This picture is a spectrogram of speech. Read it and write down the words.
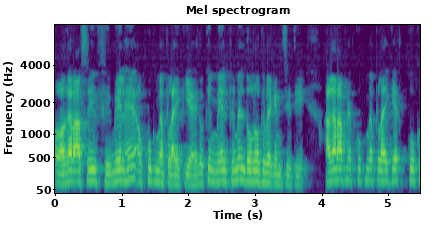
और अगर आप सिर्फ़ फीमेल हैं और कुक में अप्लाई किया है, क्योंकि मेल फीमेल दोनों की वैकेंसी थी। अगर आपने कुक में अप्लाई किया कुक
